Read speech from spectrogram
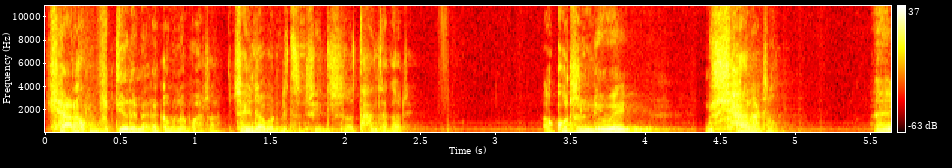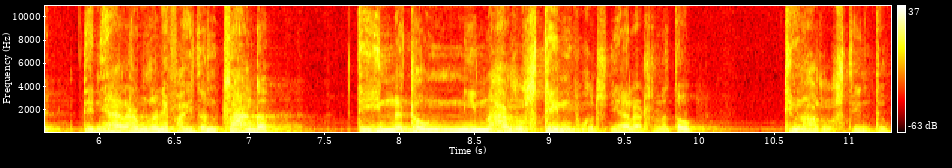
hiaraka ho voadera miaraka amina vazaha zay ny zava-drehetra ny CEDIS natanjaka re ankoatran'le hoe misy halatra ao ein de ny halatra moa zany efa hita nitranga de inona ataon'ny inona hazo azo teny vokatry ny halatra natao de io nahazo azy teny teo.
